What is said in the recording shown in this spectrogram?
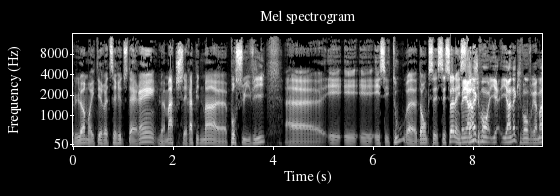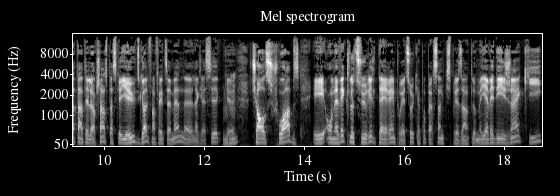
L'homme a été retiré du terrain. Le match s'est rapidement euh, poursuivi. Euh, et et, et, et c'est tout. Euh, donc, c'est ça Mais il y, l'incident. en a qui vont, il y- y en a qui vont vraiment tenter leur chance parce qu'il y a eu du golf en fin de semaine, euh, la classique Mhm. Charles Schwab's, et on avait clôturé le terrain pour être sûr qu'il n'y a pas personne qui se présente là. Mais il y avait des gens qui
